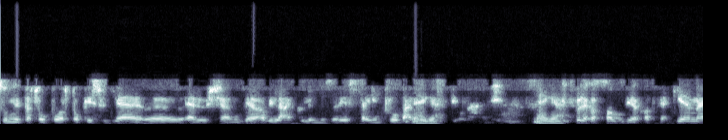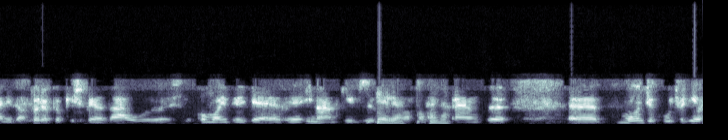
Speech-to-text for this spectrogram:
szunita csoportok is ugye erősen ugye a világ különböző részein próbálják gestionálni. Igen. Főleg a szaudiakat kell kiemelni, de a törökök is például komoly ugye, imámképzők vannak Mondjuk úgy, hogy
